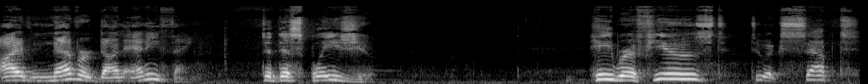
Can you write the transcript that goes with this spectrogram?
I've never done anything to displease you. He refused to accept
